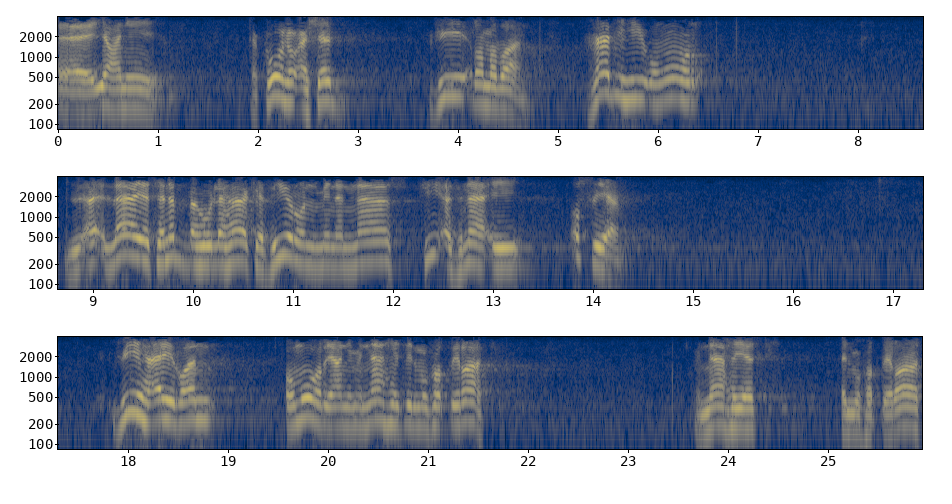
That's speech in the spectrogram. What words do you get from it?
آه، يعني تكون أشد في رمضان. هذه أمور لا يتنبه لها كثير من الناس في أثناء الصيام. فيه أيضا أمور يعني من ناحية المفطرات من ناحية المفطرات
